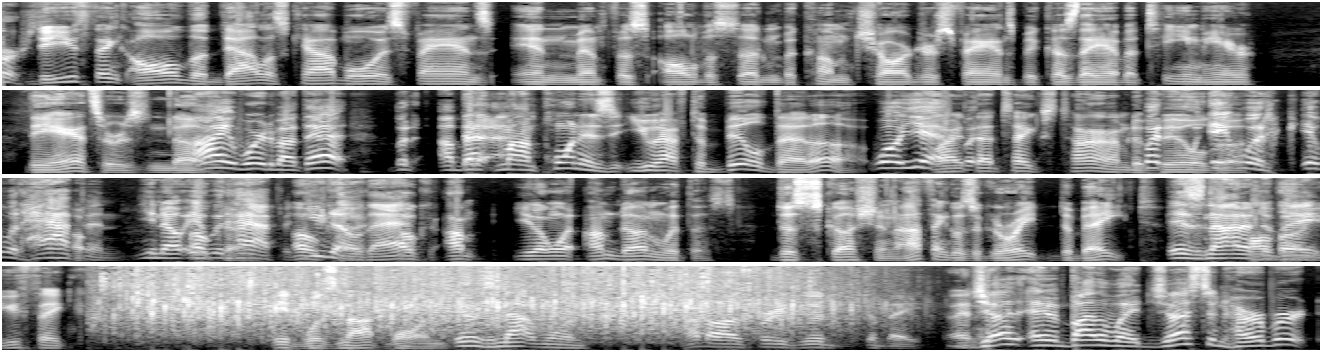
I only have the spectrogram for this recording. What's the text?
worst. do you think all the Dallas Cowboys fans in Memphis all of a sudden become Chargers fans because they have a team here? The answer is no. I ain't worried about that. But, uh, but that, my point is, you have to build that up. Well, yeah, right. but- that takes time to but build. it a- would it would happen. you know, it would Okay, happen. You know that. Okay, I'm, you know what? I'm done with this discussion. I think it was a great debate. It's not a Although debate. you think it was not one. It was not one. I thought it was a pretty good debate. Just, and by the way, Justin Herbert.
